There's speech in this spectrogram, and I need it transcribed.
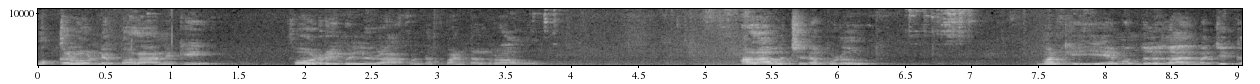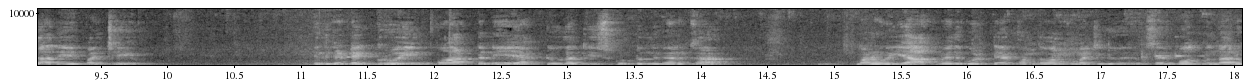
మొక్కలో ఉండే బలానికి పౌడరీ మిల్లు రాకుండా పంటలు రావు. అలా వచ్చినప్పుడు మనకి ఏ మందులు కాదు మజ్జిగ కాదు ఏ పని చేయవు. ఎందుకంటే గ్రోయింగ్ పార్ట్ని యాక్టివ్గా తీసుకుంటుంది కనుక మనం ఈ ఆకు మీద కొట్టే కొంతవరకు మజ్జిగ సరిపోతున్నారు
